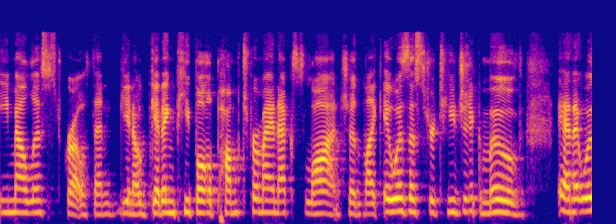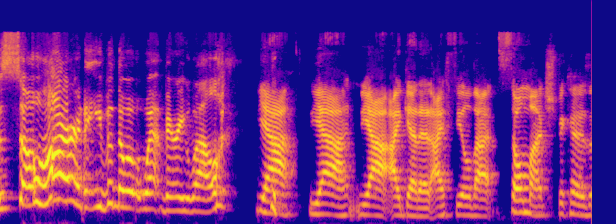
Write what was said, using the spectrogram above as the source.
email list growth and, you know, getting people pumped for my next launch. And like it was a strategic move. And it was so hard, even though it went very well. yeah. Yeah. Yeah. I get it. I feel that so much because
